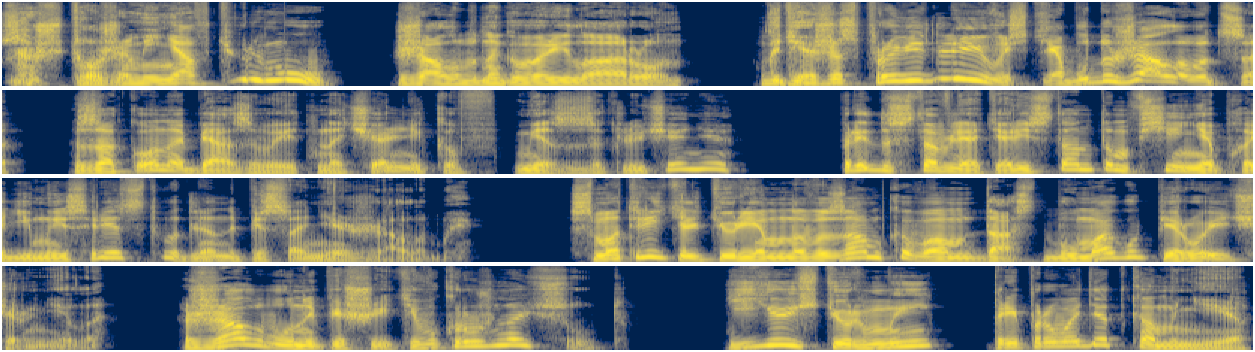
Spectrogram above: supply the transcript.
«За что же меня в тюрьму?» — жалобно говорила Аарон. «Где же справедливость? Я буду жаловаться!» Закон обязывает начальников мест заключения предоставлять арестантам все необходимые средства для написания жалобы. Смотритель тюремного замка вам даст бумагу, перо и чернила. Жалобу напишите в окружной суд. Ее из тюрьмы припроводят ко мне,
